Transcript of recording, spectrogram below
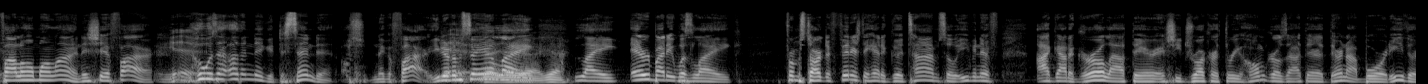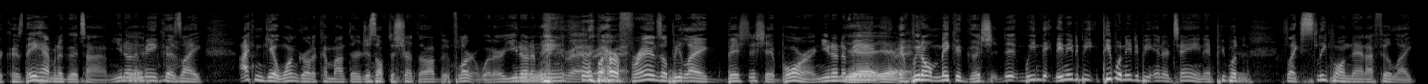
follow him online. This shit fire. Yeah. Who was that other nigga? Descendant. Oh, nigga fire. You know what I'm saying? Yeah, yeah, like, yeah, yeah. like everybody was like, from start to finish, they had a good time. So even if I got a girl out there and she drug her three homegirls out there, they're not bored either because they having a good time. You know what I mean? Because like I can get one girl to come out there just off the strength of I've been flirting with her. You know what I mean? Right, right, but her right. friends will be like, "Bitch, this shit boring." You know what I Yeah, mean? yeah. If we don't make a good shit, we they need to be people need to be entertained and people like sleep on that. I feel like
